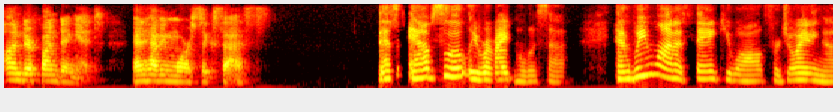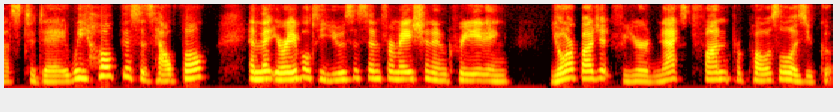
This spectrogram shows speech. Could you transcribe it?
underfunding it and having more success. That's absolutely right, Melissa. And we want to thank you all for joining us today. We hope this is helpful and that you're able to use this information in creating your budget for your next fund proposal as you go,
